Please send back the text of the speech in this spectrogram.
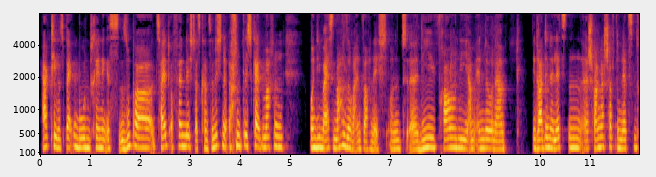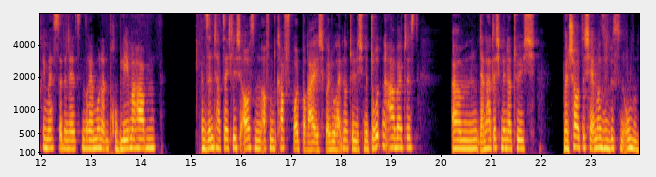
aktives Beckenbodentraining ist super zeitaufwendig, das kannst du nicht in der Öffentlichkeit machen. Und die meisten machen es auch einfach nicht. Und äh, die Frauen, die am Ende oder gerade in der letzten äh, Schwangerschaft, im letzten Trimester, den letzten drei Monaten Probleme haben, sind tatsächlich aus dem, auf dem Kraftsportbereich, weil du halt natürlich mit Drücken arbeitest. Ähm, dann hatte ich mir natürlich, man schaut sich ja immer so ein bisschen um,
